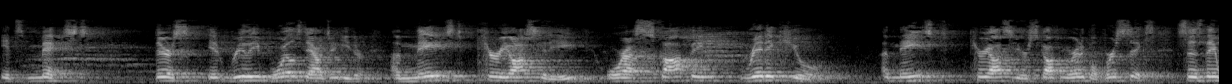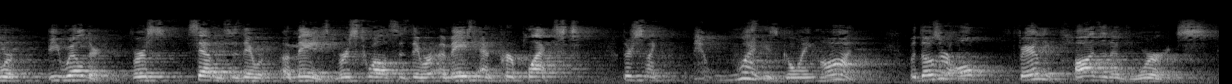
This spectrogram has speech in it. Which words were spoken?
It's mixed. There's, it really boils down to either amazed curiosity or a scoffing ridicule. Amazed curiosity or scoffing ridicule. Verse 6 says they were bewildered. Verse 7 says they were amazed. Verse 12 says they were amazed and perplexed. They're just like, man, what is going on? But those are all fairly positive words.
